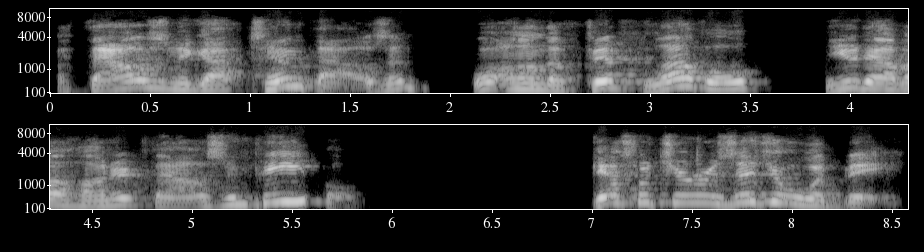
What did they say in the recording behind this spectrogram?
1,000 that got 10,000, well, on the fifth level, you'd have 100,000 people guess what your residual would be?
